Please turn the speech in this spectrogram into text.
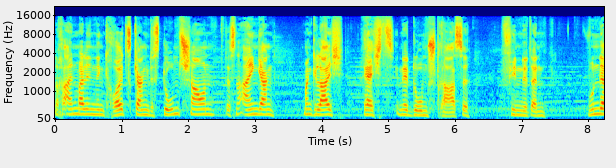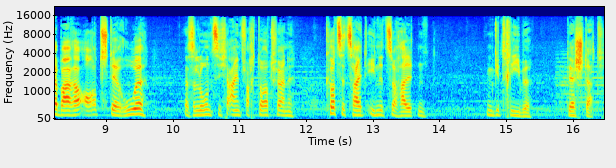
noch einmal in den Kreuzgang des Doms schauen, dessen Eingang man gleich rechts in der Domstraße findet. Ein wunderbarer Ort der Ruhe. Es lohnt sich einfach dort für eine kurze Zeit innezuhalten im Getriebe der Stadt.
